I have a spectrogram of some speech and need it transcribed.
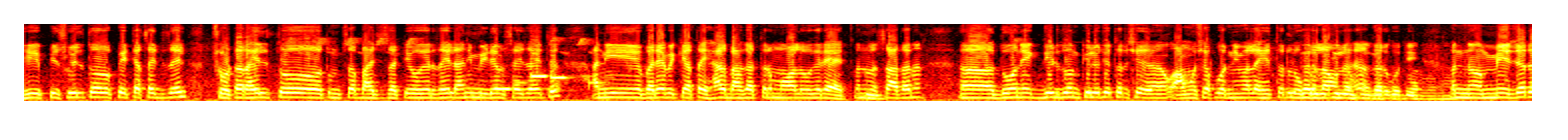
हे पीस होईल तो पेट्यासाठी जाईल छोटा राहील तो तुमचा भाजीसाठी वगैरे जाईल आणि मिडियम साईज आहे तो. आणि बऱ्यापैकी आता ह्या भागात तर मॉल वगैरे आहेत. पण साधारण दोन एक दीड दोन किलोचे तर शे- अमावस्या पौर्णिमेला हे तर लोक लावणार हा, घेतात, घरगुती. पण मेजर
